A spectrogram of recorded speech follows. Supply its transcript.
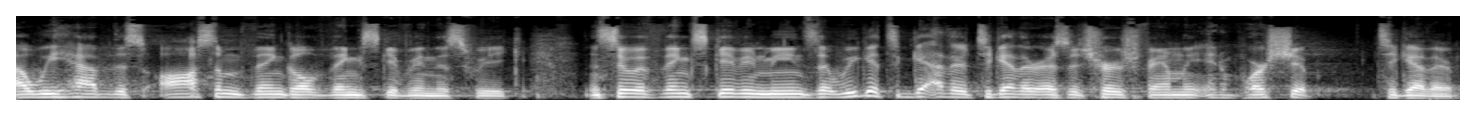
uh, we have this awesome thing called Thanksgiving this week. And so, Thanksgiving means that we get to gather together as a church family and worship together.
